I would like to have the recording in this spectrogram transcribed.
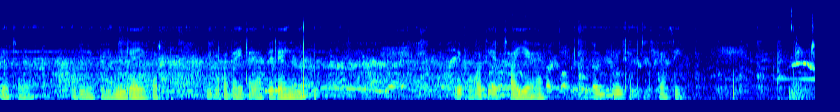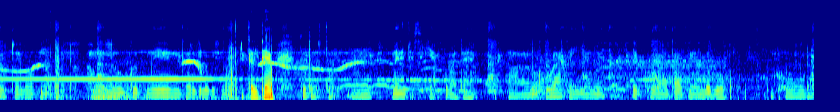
थी अच्छा वो अभी मेरे को ये मिल गया ये घर। मेरे को पता ही था यहाँ पे रहेंगी। ये बहुत ही अच्छा ये है। मिल जाती अच्छी खासी। तो चलो अभी हम लोग अपने घर के लोकेशन पर चलते हैं। तो दोस्तों मैंने जैसे कि आपको बताया घोड़ा चाहिए हमें। एक घोड़ा ताकि हम लोगों घोड़ा।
